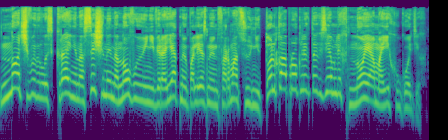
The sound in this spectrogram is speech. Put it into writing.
Ночь выдалась крайне насыщенной на новую и невероятную полезную информацию не только о проклятых землях, но и о моих угодьях.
